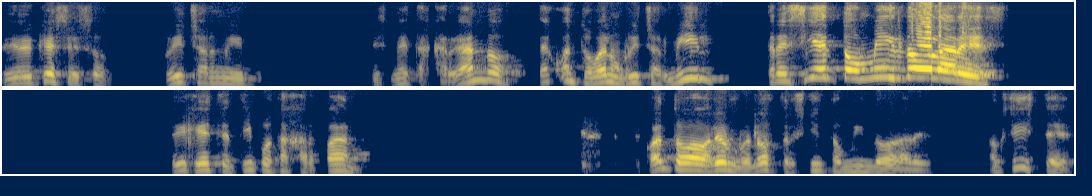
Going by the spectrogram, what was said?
Y ¿qué es eso? Richard Mill. ¿Me estás cargando? ¿Sabes cuánto vale un Richard Mill? 300 mil dólares. Dije, este tipo está jarpán. ¿Cuánto va a valer un reloj? 300 mil dólares. No existe.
